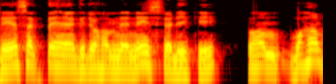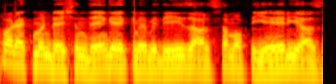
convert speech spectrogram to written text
دے سکتے ہیں کہ جو ہم نے نہیں اسٹڈی کی تو ہم وہاں پر ریکمنڈیشن دیں گے کہ may be these are some of the areas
